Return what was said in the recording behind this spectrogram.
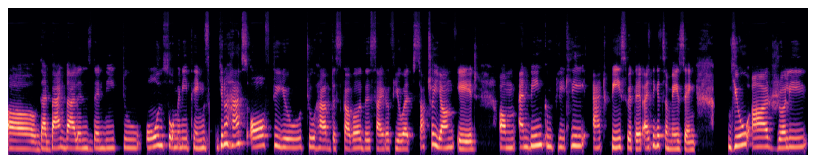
uh, that bank balance, they need to own so many things. You know, hats off to you to have discovered this side of you at such a young age um, and being completely at peace with it. I think it's amazing you are really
